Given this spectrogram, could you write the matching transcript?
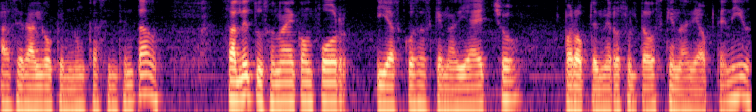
hacer algo que nunca has intentado. Sal de tu zona de confort y haz cosas que nadie ha hecho para obtener resultados que nadie ha obtenido.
